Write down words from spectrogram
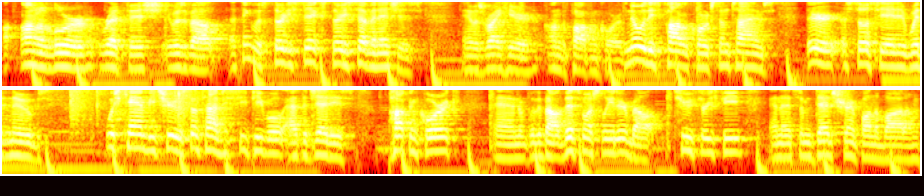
on a lure redfish. It was about, I think it was 36, 37 inches and it was right here on the popping cork. You know with these popping corks, sometimes they're associated with noobs, which can be true. Sometimes you see people at the jetties popping cork and with about this much leader, about two, three feet, and then some dead shrimp on the bottom.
